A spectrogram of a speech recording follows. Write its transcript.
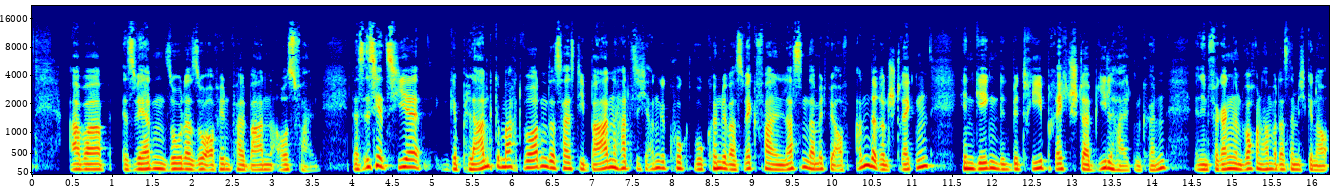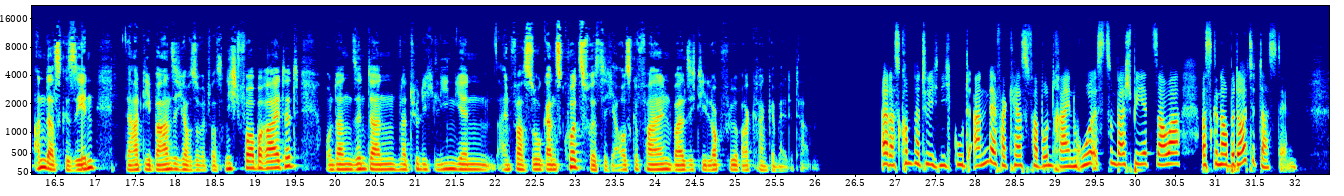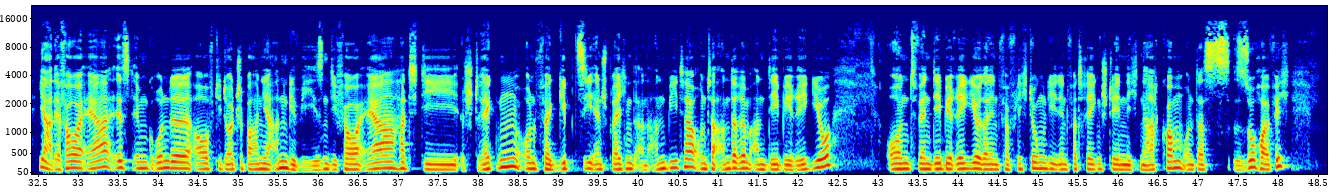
aber es werden so oder so auf jeden Fall Bahnen ausfallen. Das ist jetzt hier geplant gemacht worden. Das heißt, die Bahn hat sich angeguckt, wo können wir was wegfallen lassen, damit wir auf anderen Strecken hingegen den Betrieb recht stabil halten können. In den vergangenen Wochen haben wir das nämlich genau anders gesehen. Da hat die Bahn sich auf so etwas nicht vorbereitet und dann sind dann natürlich Linien einfach so ganz kurzfristig ausgefallen, weil sich die Lokführer krank gemeldet haben. Ja, das kommt natürlich nicht gut an. Der Verkehrsverbund Rhein-Ruhr ist zum Beispiel jetzt sauer. Was genau bedeutet das denn? Ja, der VRR ist im Grunde auf die Deutsche Bahn ja angewiesen. Die VRR hat die Strecken und vergibt sie entsprechend an Anbieter, unter anderem an DB Regio. Und wenn DB Regio dann den Verpflichtungen, die in den Verträgen stehen, nicht nachkommen und das so häufig,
